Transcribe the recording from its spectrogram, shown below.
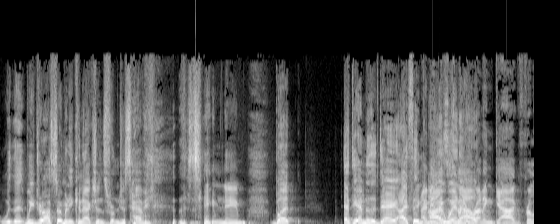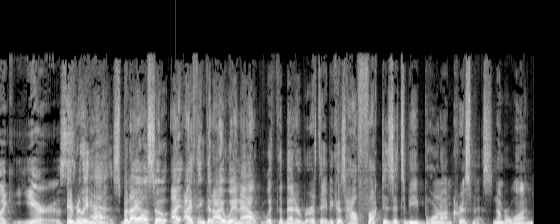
we, we draw so many connections from just having the same name, but at the end of the day, I think I I, mean, has went been out. a running gag for like years. it really has, but I also I, I think that I went out with the better birthday because how fucked is it to be born on Christmas? Number one,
